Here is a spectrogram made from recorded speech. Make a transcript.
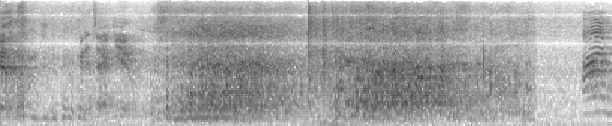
you. I'm going to tag you. I'm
